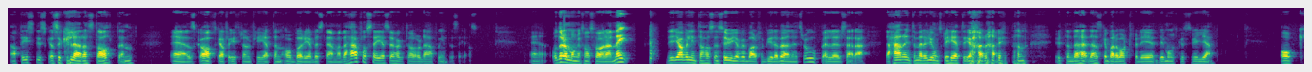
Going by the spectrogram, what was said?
ateistiska sekulära staten eh, ska avskaffa yttrandefriheten och börja bestämma det här får sägas i högtalare och det här får inte sägas. Eh, Och då är det många som svarar nej, jag vill inte ha censur, jag vill bara förbjuda bönutrop eller så här, det här har inte med religionsfrihet att göra utan, utan det, här, det här ska bara bort för det, det är mot Guds vilja. Och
